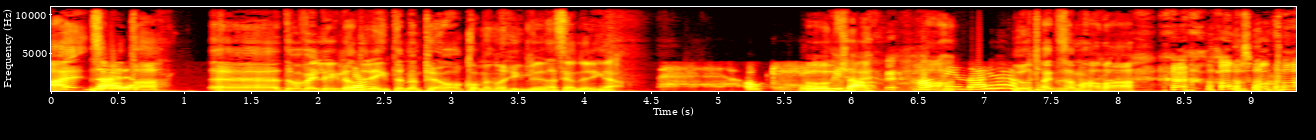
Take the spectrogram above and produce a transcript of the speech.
Nei. Samantha. eh, det var veldig hyggelig at du ringte, men prøv å komme med noe hyggeligere neste gang du ringer. Ja. Ok, Ok. da. Ha en fin dag, da. Jo, takk det samme. Ha det. Ha det, Samantha.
